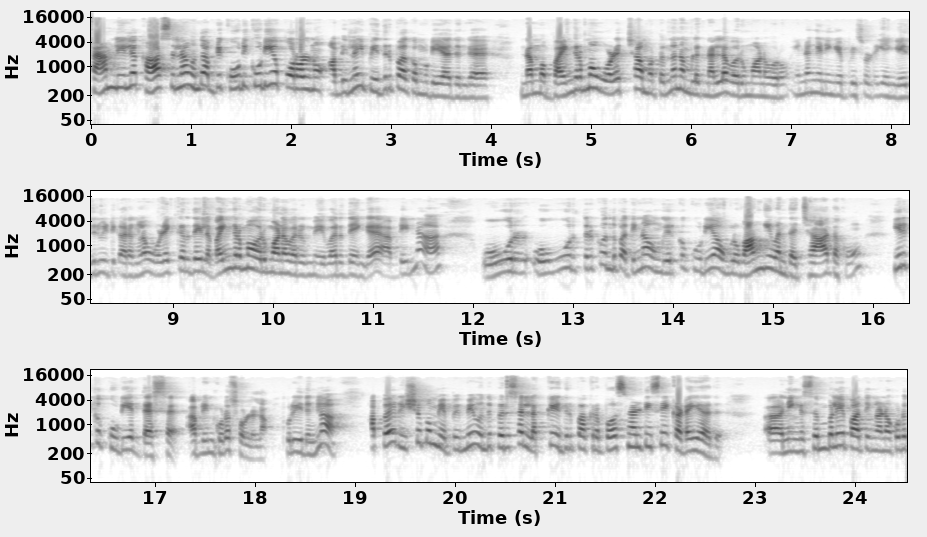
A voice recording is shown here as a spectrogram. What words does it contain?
ஃபேமிலியில் காசுலாம் வந்து அப்படியே கோடி கோடியாக புரளணும் அப்படின்லாம் இப்போ எதிர்பார்க்க முடியாதுங்க. நம்ம பயங்கரமாக உழைச்சா மட்டும்தான் நம்மளுக்கு நல்ல வருமானம் வரும். என்னங்க நீங்கள் எப்படி சொல்கிறீங்க எங்கள் எதிர் வீட்டுக்காரங்களாம் உழைக்கிறதே இல்லை. பயங்கரமாக வருமானம் வருமே வருதேங்க. அப்படின்னா ஒவ்வொரு ஒவ்வொருத்தருக்கும் வந்து பார்த்திங்கன்னா அவங்க இருக்கக்கூடிய அவங்கள வாங்கி வந்த ஜாதகம் இருக்கக்கூடிய தசை அப்படின்னு கூட சொல்லலாம். புரியுதுங்களா? அப்போ ரிஷபம் எப்பயுமே வந்து பெருசாக லக்கை எதிர்பார்க்குற பர்சனாலிட்டிஸே கிடையாது. நீங்கள் சிம்பிளே பார்த்தீங்கன்னா கூட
